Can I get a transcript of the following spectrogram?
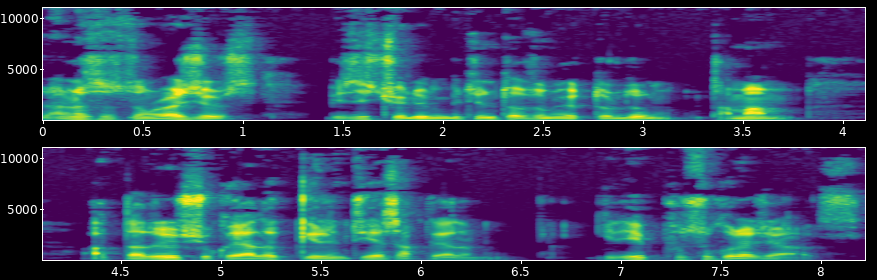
Lanet olsun Rogers. Bizi çölün bütün tozunu yutturdun. Tamam. Atları şu kayalık girintiye saklayalım. Gidip pusu kuracağız.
